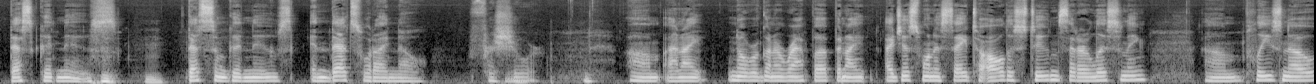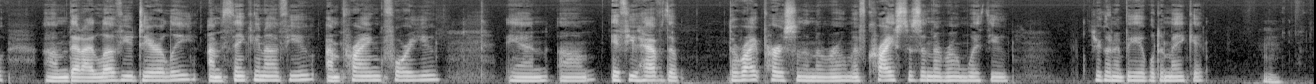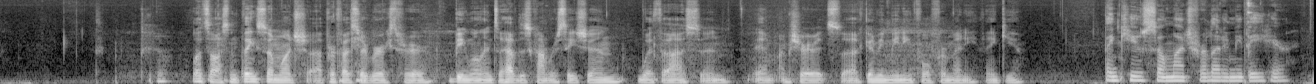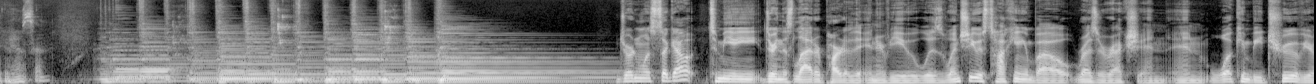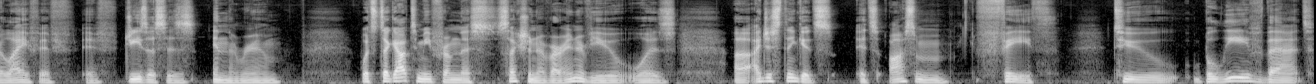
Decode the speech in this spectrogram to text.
that's good news. that's some good news. And that's what I know for sure. Um, and I know we're going to wrap up. And I, I just want to say to all the students that are listening, um, please know um, that I love you dearly. I'm thinking of you. I'm praying for you. And um, if you have the, the right person in the room, if Christ is in the room with you, you're going to be able to make it. Hmm. Yeah. Well, that's awesome. Thanks so much, uh, Professor okay. Burks, for being willing to have this conversation with us. And yeah, I'm sure it's uh, going to be meaningful for many. Thank you. Thank you so much for letting me be here. Yeah. So. Jordan, what stuck out to me during this latter part of the interview was when she was talking about resurrection and what can be true of your life if if Jesus is in the room. What stuck out to me from this section of our interview was uh, I just think it's it's awesome faith to believe that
